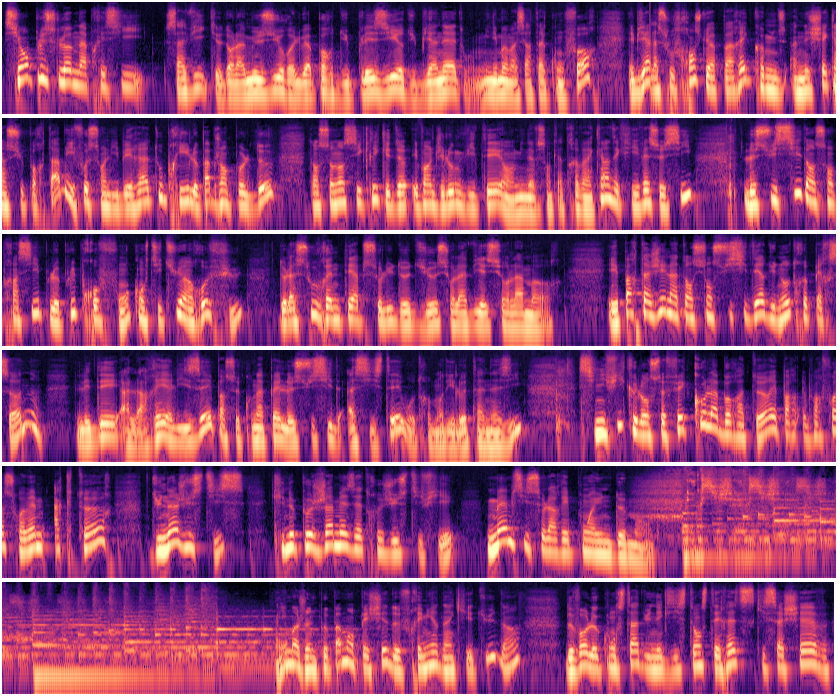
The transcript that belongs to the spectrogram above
Si en plus l'homme n'apprécie sa vie que dans la mesure lui apporte du plaisir, du bien-être, au minimum un certain confort, eh bien la souffrance lui apparaît comme un échec insupportable il faut s'en libérer à tout prix. Le pape Jean-Paul II, dans son encyclique Evangelium Vitae en 1995, écrivait ceci Le suicide, en son principe le plus profond, constitue un refus de la souveraineté absolue de Dieu sur la vie et sur la mort et partager l'intention suicidaire d'une autre personne, l'aider à la réaliser par ce qu'on appelle le suicide assisté, ou autrement dit l'euthanasie, signifie que l'on se fait collaborateur et parfois soi-même acteur d'une injustice qui ne peut jamais être justifiée, même si cela répond à une demande. Et moi, je ne peux pas m'empêcher de frémir d'inquiétude hein, devant le constat d'une existence terrestre qui s'achève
